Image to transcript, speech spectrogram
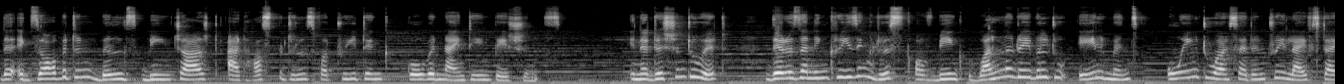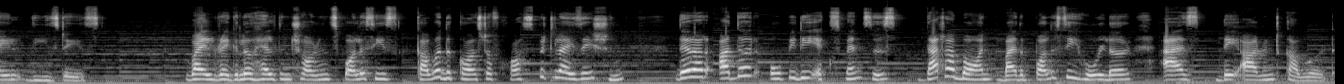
the exorbitant bills being charged at hospitals for treating COVID 19 patients. In addition to it, there is an increasing risk of being vulnerable to ailments owing to our sedentary lifestyle these days. While regular health insurance policies cover the cost of hospitalization, there are other OPD expenses that are borne by the policyholder as they aren't covered.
